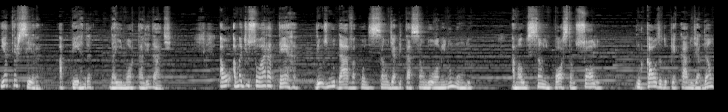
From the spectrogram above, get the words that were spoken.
E a terceira, a perda da imortalidade. Ao amaldiçoar a terra, Deus mudava a condição de habitação do homem no mundo. A maldição imposta ao solo, por causa do pecado de Adão,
